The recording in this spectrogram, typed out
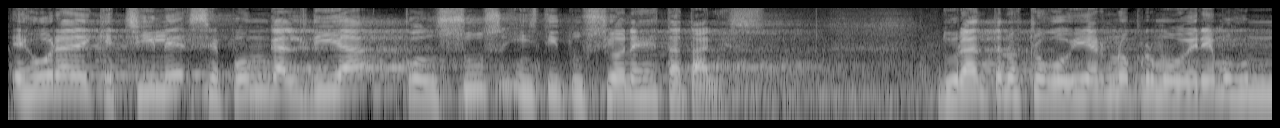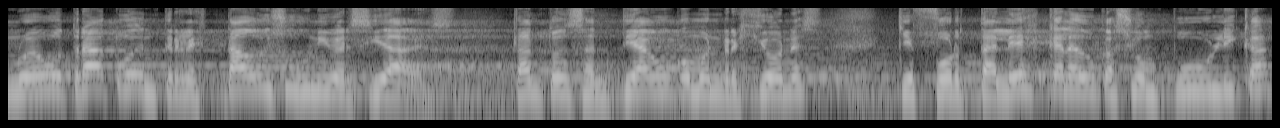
es hora de que Chile se ponga al día con sus instituciones estatales. Durante nuestro gobierno promoveremos un nuevo trato entre el Estado y sus universidades, tanto en Santiago como en regiones, que fortalezca la educación pública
